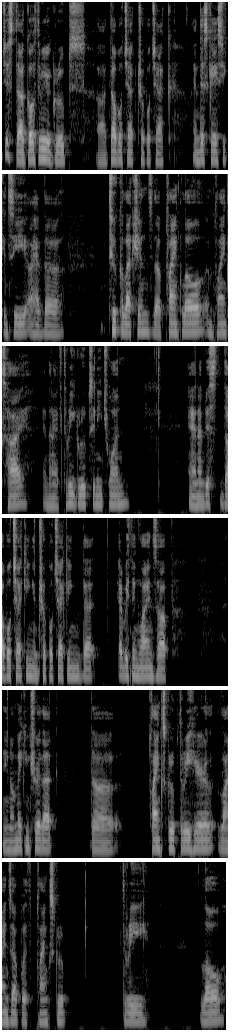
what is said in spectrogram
just uh, go through your groups, uh, double check, triple check. In this case, you can see I have the two collections, the plank low and planks high, and then I have three groups in each one and I'm just double checking and triple checking that everything lines up you know, making sure that the planks group 3 here lines up with planks group 3 low.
